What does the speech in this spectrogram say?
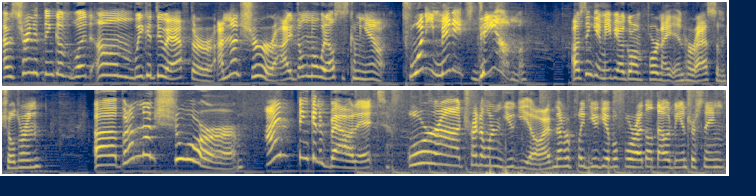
I was trying to think of what um we could do after. I'm not sure. I don't know what else is coming out. 20 minutes? Damn! I was thinking maybe I'll go on Fortnite and harass some children. Uh, but I'm not sure. I'm about it. Or uh, try to learn Yu-Gi-Oh! I've never played Yu-Gi-Oh! before. I thought that would be interesting.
